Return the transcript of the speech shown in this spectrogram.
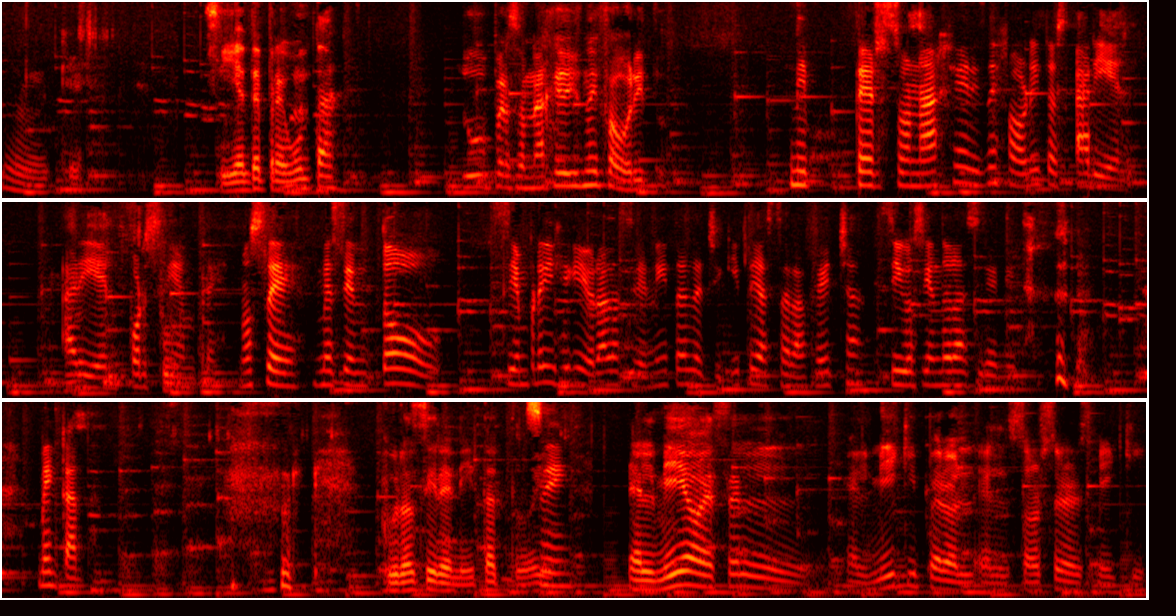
Ok. Siguiente pregunta. ¿Tu personaje Disney favorito? Mi personaje Disney favorito es Ariel. Ariel, por siempre. No sé, me siento. Siempre dije que yo era la sirenita desde chiquita y hasta la fecha sigo siendo la sirenita. me encanta. Puro sirenita tú. Sí. El mío es el, el Mickey, pero el, el Sorcerer's Mickey.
